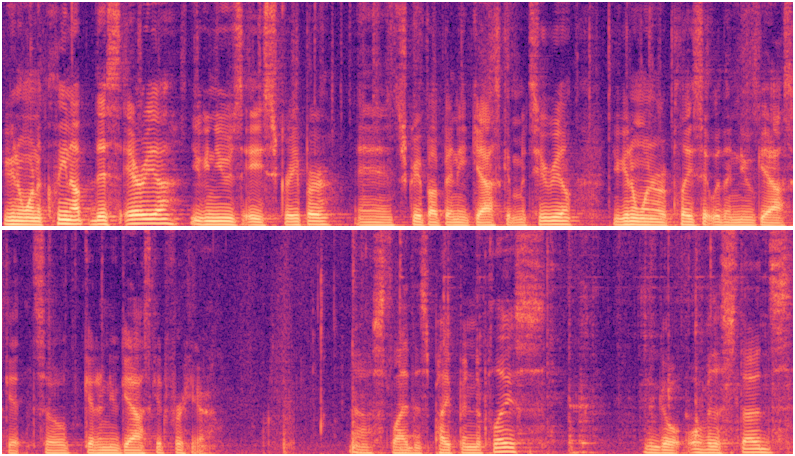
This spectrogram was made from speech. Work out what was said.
You're want to clean up this area. You can use a scraper and scrape up any gasket material. You're going to want to replace it with a new gasket. So get a new gasket for here. Now slide this pipe into place. Then go over the studs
